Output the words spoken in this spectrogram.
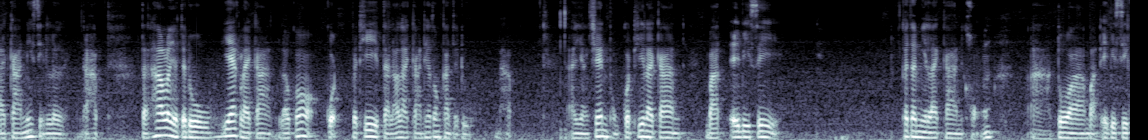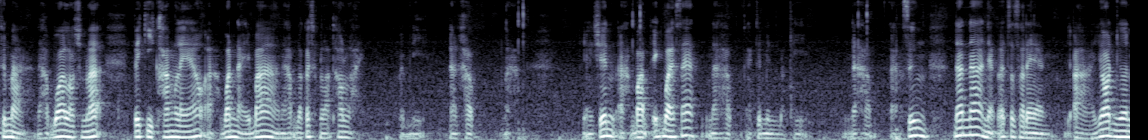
รายการนี้สินเลยนะครับแต่ถ้าเราอยากจะดูแยกรายการเราก็กดไปที่แต่ละรายการที่เราต้องการจะดูนะครับอย่างเช่นผมกดที่รายการ บัตร ABC ก็จะมีรายการของอตัวบัตร ABC ขึ้นมานะครับ ว่าเราชำระไปกี่ครั้งแล้ววันไหนบ้างนะครับ แล้วก็ชำระเท่าไหร่แบบนี้นะครับนะอย่างเช่นบัตร XYZ นะครับอาจจะเป็นแบบนี้นะครับซึ่งด้านหน้าเนี่ยก็จะแสดงอยอดเงิน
